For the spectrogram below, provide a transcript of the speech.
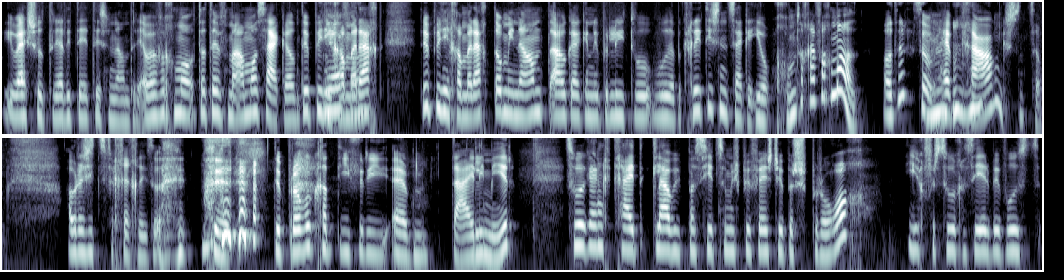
ich weiß schon, die Realität ist eine andere. Aber einfach mal, das darf man auch mal sagen. Und dort bin, Ja, ich, voll. recht, dort bin ich aber recht dominant auch gegenüber Leuten, die, die kritisch sind und sagen, ja, komm doch einfach mal, oder? So, Mhm. hab keine Angst und so. Aber das ist jetzt vielleicht ein bisschen so der, der provokativere ähm, Teil in mir. Zugänglichkeit, glaube ich, passiert zum Beispiel fest über Sprache. Ich versuche sehr bewusst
